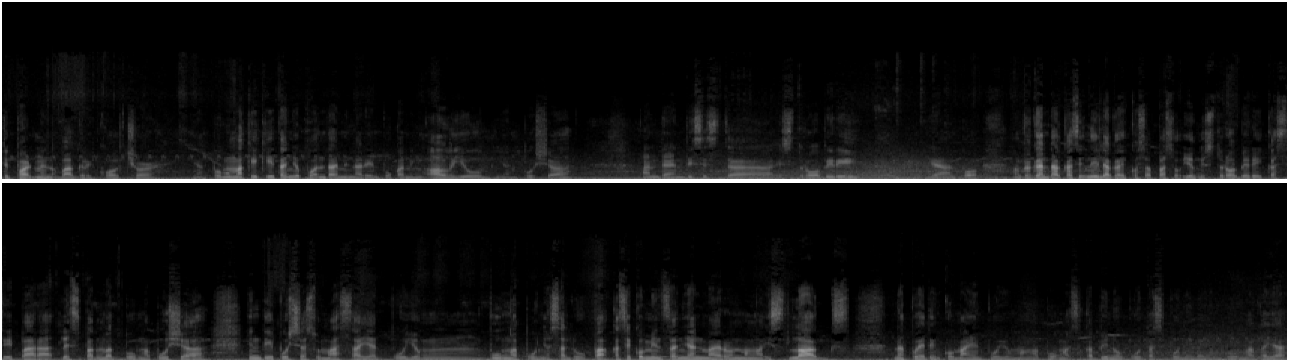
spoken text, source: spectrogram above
Department of Agriculture. Yan. Po kung makikita nyo po ang dami na rin po kaming allium. Yan po siya. And then this is the strawberry. Yan po. Ang kaganda kasi nilagay ko sa paso yung strawberry kasi para at least pag magbunga po siya, hindi po siya sumasayad po yung bunga po niya sa lupa. Kasi kung minsan yan mayroon mga slugs na pwedeng kumain po yung mga bunga sa binubutas po nila yung bunga. Kaya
